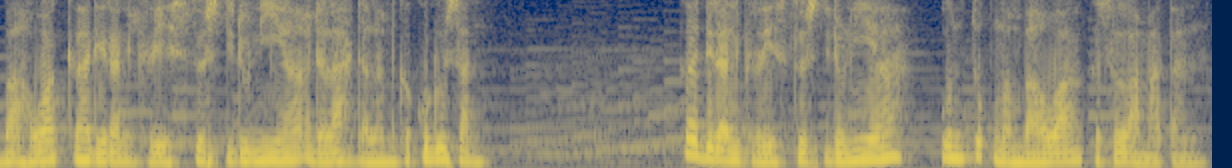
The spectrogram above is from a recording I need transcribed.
bahwa kehadiran Kristus di dunia adalah dalam kekudusan. Kehadiran Kristus di dunia untuk membawa keselamatan.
